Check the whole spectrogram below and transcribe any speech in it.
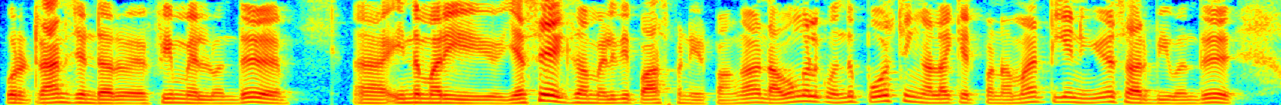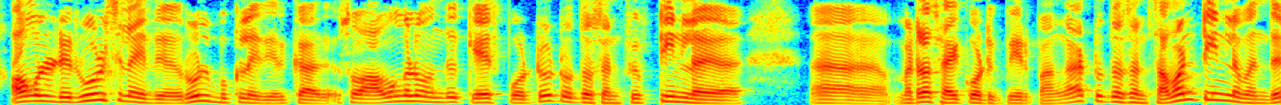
ஒரு டிரான்ஸ்ஜெண்டர் ஃபீமேல் வந்து இந்த மாதிரி எஸ்ஏ எக்ஸாம் எழுதி பாஸ் பண்ணியிருப்பாங்க. அண்ட் அவங்களுக்கு வந்து போஸ்டிங் அலோகேட் பண்ணாமல் டிஎன் யூஎஸ்ஆர்பி வந்து அவங்களுடைய ரூல்ஸில் இது ரூல் புக்கில் இது இருக்காது. ஸோ அவங்களும் வந்து கேஸ் போட்டு டூ தௌசண்ட் ஃபிஃப்டீனில் மெட்ராஸ் ஹைகோர்ட்டுக்கு போயிருப்பாங்க. டூ தௌசண்ட் செவன்டீனில் வந்து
